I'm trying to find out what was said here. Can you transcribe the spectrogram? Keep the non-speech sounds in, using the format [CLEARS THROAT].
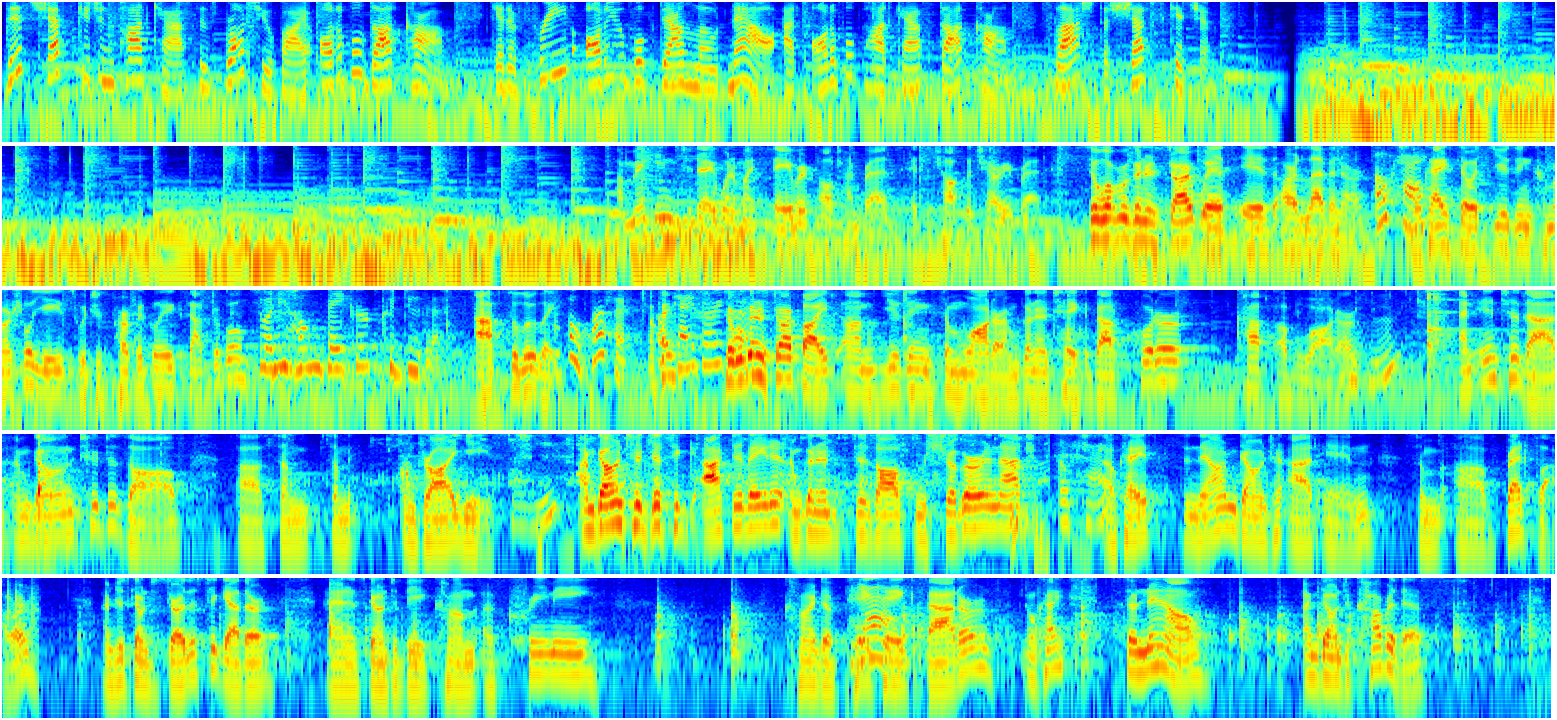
This Chef's Kitchen podcast is brought to you by Audible.com. Get a free audiobook download now at audiblepodcast.com slash the chef's kitchen. Making today one of my favorite all-time breads. It's a chocolate cherry bread. So what we're going to start with is our leavener. Okay. Okay, so it's using commercial yeast, which is perfectly acceptable. So any home baker could do this. Absolutely. Oh, perfect. Okay, very so good. we're going to start by um, using some water. I'm going to take about a quarter cup of water, Mm-hmm. and into that I'm going to dissolve uh, some some some dry yeast. Yeast. I'm going to just to activate it. I'm going to dissolve some sugar in that. Okay. Okay. So now I'm going to add in some uh, bread flour. I'm just going to stir this together, and it's going to become a creamy kind of pancake Yes. batter. Okay. So now I'm going to cover this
